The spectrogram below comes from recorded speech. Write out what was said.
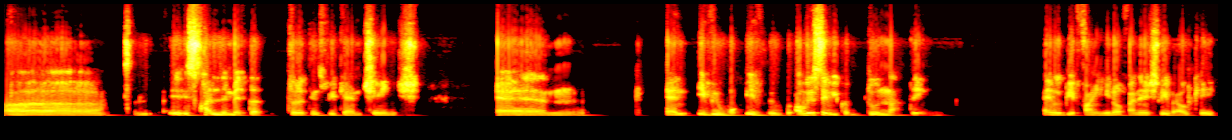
Uh, it's quite limited to the things we can change, and and if you if obviously we could do nothing, and we'd be fine. You know, financially we're okay,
